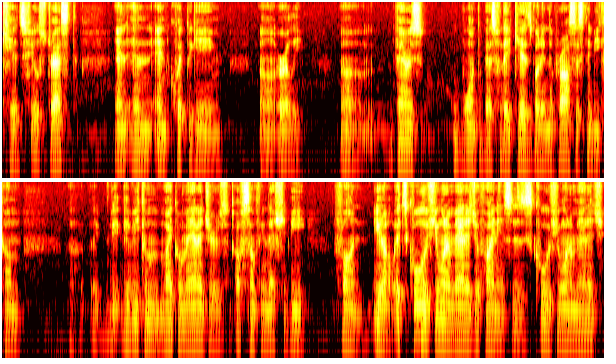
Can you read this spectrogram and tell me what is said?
kids feel stressed and and, and quit the game uh, early. Um, parents want the best for their kids, but in the process, they become they become micromanagers of something that should be fun. You know, it's cool if you want to manage your finances. It's cool if you want to manage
